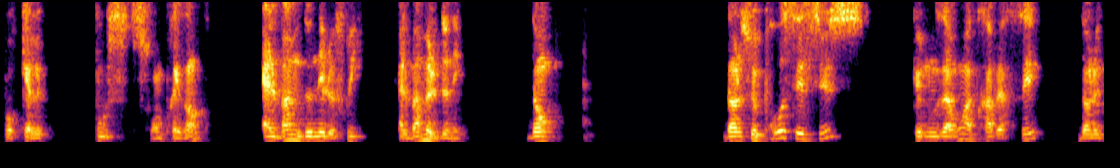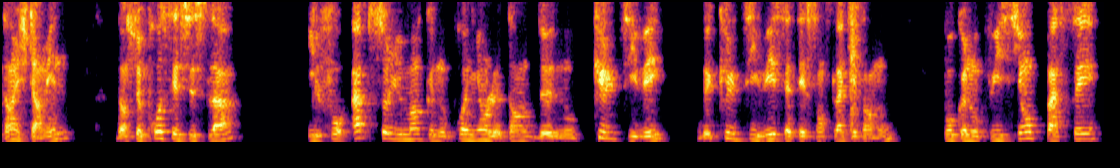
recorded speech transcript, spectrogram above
pour qu'elle pousse sont présentes, elle va me donner le fruit, elle va me le donner. Donc, dans ce processus que nous avons à traverser dans le temps, et je termine, dans ce processus-là, il faut absolument que nous prenions le temps de nous cultiver, de cultiver cette essence-là qui est en nous, pour que nous puissions passer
